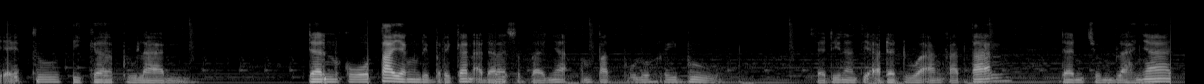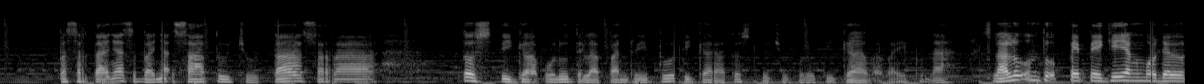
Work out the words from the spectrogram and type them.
yaitu tiga bulan. Dan kuota yang diberikan adalah sebanyak 40.000 jadi nanti ada dua angkatan dan jumlahnya pesertanya sebanyak 1 juta 138.373 Bapak Ibu. Nah, lalu untuk PPG yang model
